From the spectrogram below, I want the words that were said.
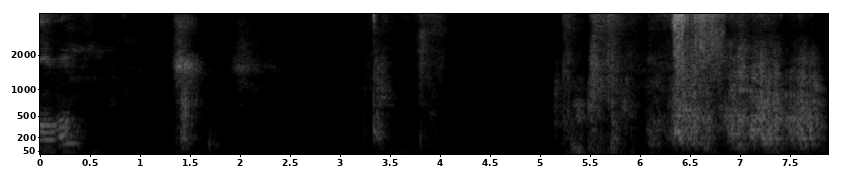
Easy. Thank you.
